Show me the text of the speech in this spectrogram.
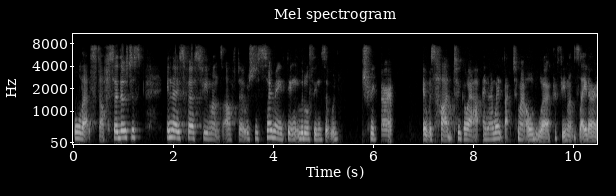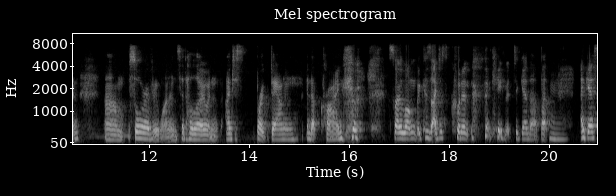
all that stuff. So there was just in those first few months after, it was just so many thing, little things that would trigger. It was hard to go out, and I went back to my old work a few months later and um, saw everyone and said hello, and I just broke down and ended up crying for so long because I just couldn't keep it together. But mm. I guess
